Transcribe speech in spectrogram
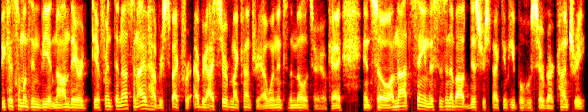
Because someone's in Vietnam, they are different than us. And I have respect for every, I served my country. I went into the military. Okay. And so I'm not saying this isn't about disrespecting people who served our country.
